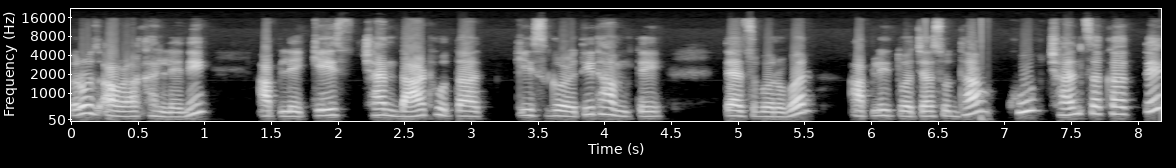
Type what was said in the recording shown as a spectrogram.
रोज आवळा खाल्ल्याने आपले केस छान दाट होतात केस गळती थांबते. त्याचबरोबर आपली त्वचा सुद्धा खूप छान चकाकते.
